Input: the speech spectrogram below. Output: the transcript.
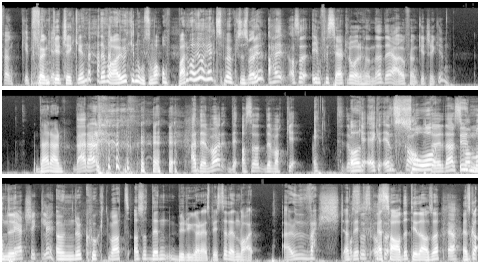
Funky Chicken. Funky chicken. Det var jo ikke noe som var oppe her. Det var jo helt spøkelsesby. Men, hei, altså, infisert lårhøne, det er jo Funky Chicken. Der er den. Der er den. Nei, det var det, Altså, det var ikke ett Det var ikke en skapdør der som var montert skikkelig. Undercooked mat. Altså, den burgeren jeg spiste, den var er det verste jeg, har Også- også- jeg sa det til deg også. Ja. Jeg skal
